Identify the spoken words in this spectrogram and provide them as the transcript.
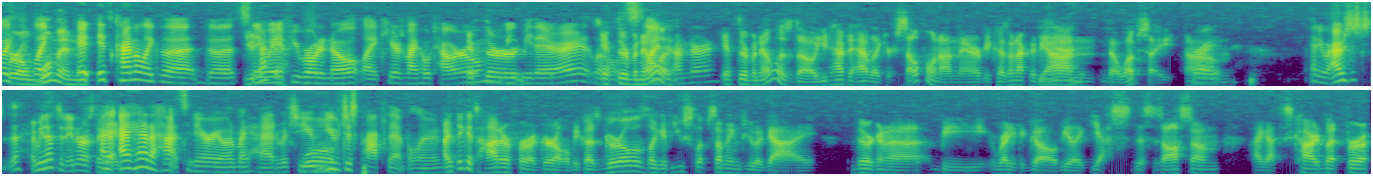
like, for a like, woman it, it's kind of like the the same way to- if you wrote a note like here's my hotel room meet me there if they're vanilla under if they're vanillas though you'd have to have like your cell phone on there because they're not going to be Yeah. on the website um, Right. Anyway I was just uh, i mean that's an interesting I. I had a hot scenario in my head which you Well, you've just popped that balloon I think it's hotter for a girl because girls, like, if you slip something to a guy, they're gonna be ready to go. Be like, yes, this is awesome. I got this card. But for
